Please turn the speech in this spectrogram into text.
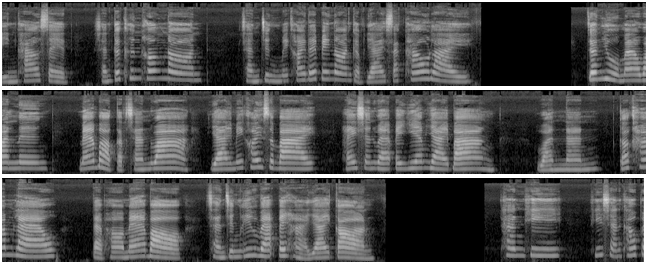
กินข้าวเสร็จ ฉันก็ขึ้นห้องนอน ฉันจึงไม่ค่อยได้ไปนอนกับยายสักเท่าไหร่ จนอยู่มาวันหนึ่ง แม่บอกกับฉันว่า ยายไม่ค่อยสบาย ให้ฉันแวะไปเยี่ยมยายบ้าง วันนั้นก็ค่ำแล้ว แต่พอแม่บอก ฉันจึงรีบแวะไปหายายก่อน ทันทีที่ฉันเข้าไป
